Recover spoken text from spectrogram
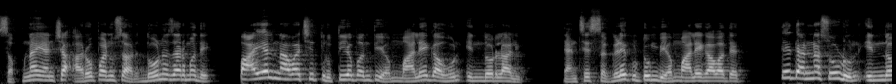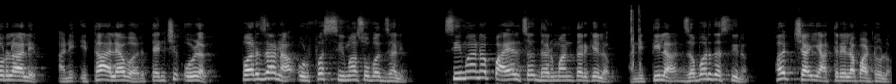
सपना यांच्या आरोपानुसार दोन हजारमध्ये पायल नावाची तृतीयपंथीय मालेगावहून इंदोरला आली. त्यांचे सगळे कुटुंबीय मालेगावात आहेत. ते त्यांना सोडून इंदौरला आले आणि इथं आल्यावर त्यांची ओळख फरजाना उर्फ सीमासोबत झाली. सीमानं पायलचं धर्मांतर केलं आणि तिला जबरदस्तीनं हजच्या यात्रेला पाठवलं.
